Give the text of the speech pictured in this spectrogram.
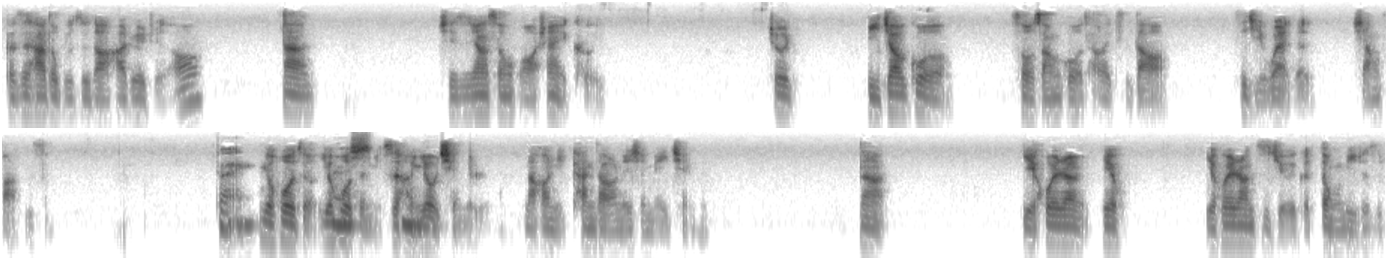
可是他都不知道，他就会觉得哦。那其实这样生活好像也可以，就比较过、受伤过才会知道自己未来的想法是什么。对。又或者，又或者你是很有钱的人，然后你看到那些没钱的，那也会让也也会让自己有一个动力，就是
